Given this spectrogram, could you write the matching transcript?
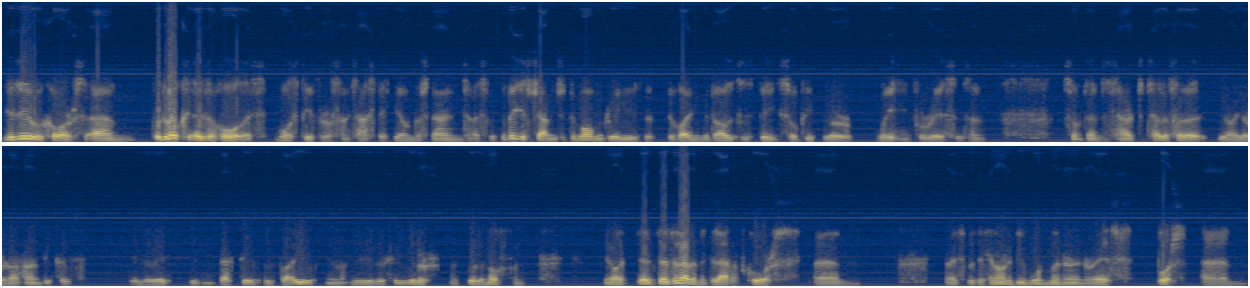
you do of course. Um, but look, as a whole, most people are fantastic. They understand. I suppose the biggest challenge at the moment really is that dividing the dogs is big, so people are waiting for races, and sometimes it's hard to tell a fella, you know, you're not on because in the race isn't that favorable for you. You know, you're either singular, that's good enough, and you know, there, there's an element to that, of course. Um, I suppose there can only be one winner in a race, but um,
